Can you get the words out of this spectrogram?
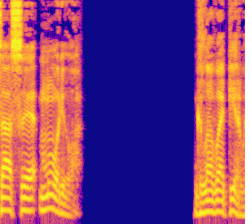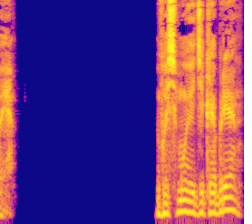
Сасе Морио. Глава первая. 8 декабря,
